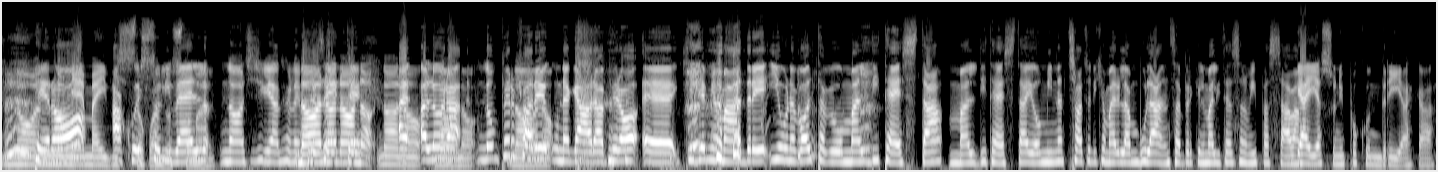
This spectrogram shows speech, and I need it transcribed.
No, Però non mi hai mai visto a questo livello, no, Cecilia, non hai No, no, presente. no, no, no, Eh, no, allora, no, no. non per No, fare no. una gara, però eh, chiedi a mia madre. Io una volta avevo mal di testa, mal di testa, e ho minacciato di chiamare l'ambulanza perché il mal di testa non mi passava. Gaia sono ipocondriaca,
